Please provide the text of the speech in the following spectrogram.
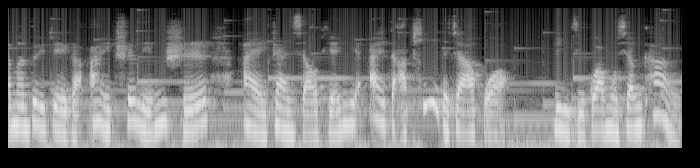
他们对这个爱吃零食、爱占小便宜、爱打屁的家伙立即刮目相看了。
